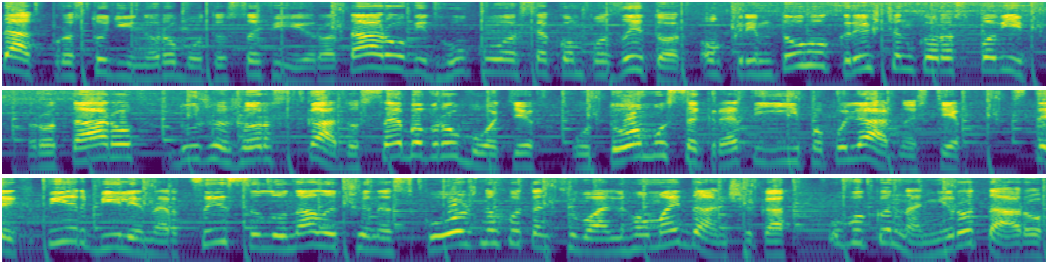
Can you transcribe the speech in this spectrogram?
Так про студійну роботу Софії Ротару відгукувався композитор. Окрім того, Крищенко розповів, Ротару дуже жорстка до себе в роботі, у тому секрет її популярності. З тих пір білі нарциси лунали чи не з кожного танцювального майданчика у виконанні Ротару.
